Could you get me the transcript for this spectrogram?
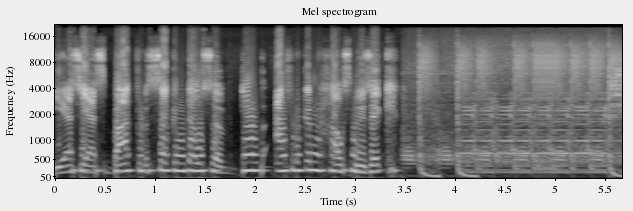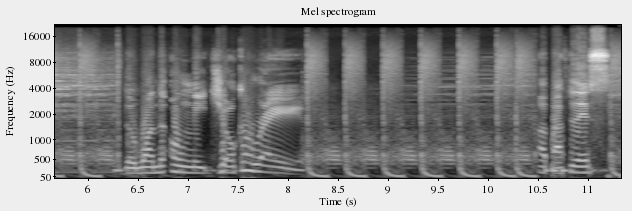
Yes, yes, back for the second dose of deep African house music the one and only Joaker Ray. Up after this.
